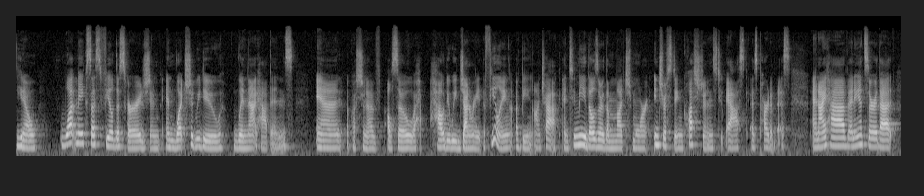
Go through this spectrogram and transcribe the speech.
you know, what makes us feel discouraged and, and what should we do when that happens? And a question of also how do we generate the feeling of being on track? And to me, those are the much more interesting questions to ask as part of this. And I have an answer that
